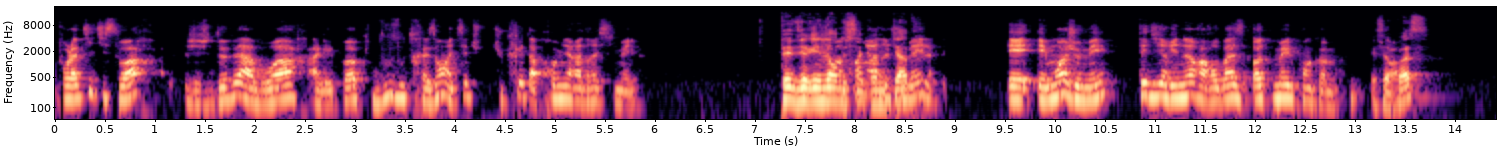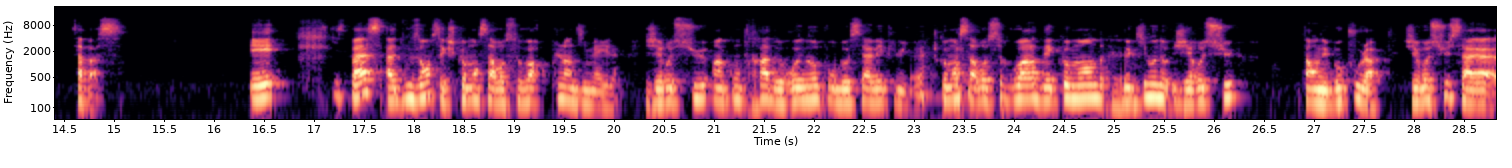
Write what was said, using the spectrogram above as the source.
pour la petite histoire, je devais avoir à l'époque 12 ou 13 ans et tu sais, tu, tu crées ta première adresse email. Teddy Je crée Riner ma du première adresse 54. email et, et moi, je mets teddyriner.hotmail.com. Et ça Voilà. passe? Ça passe. Et ce qui se passe à 12 ans, c'est que je commence à recevoir plein d'emails. J'ai reçu un contrat de Renault pour bosser avec lui. Je commence à recevoir des commandes de kimono. J'ai reçu. Putain, on est beaucoup là. J'ai reçu ça.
